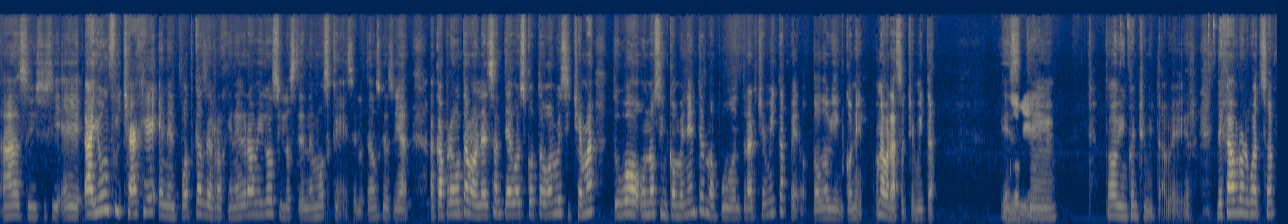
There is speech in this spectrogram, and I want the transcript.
Ah, sí, sí, sí. Eh, hay un fichaje en el podcast de Rojinegro, amigos, y los tenemos que, se lo tenemos que enseñar. Acá pregunta Manuel Santiago Escoto Gómez y Chema tuvo unos inconvenientes, no pudo entrar Chemita, pero todo bien con él. Un abrazo, Chemita. Todo este, bien. Todo bien con Chemita. A ver, deja abro el WhatsApp,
